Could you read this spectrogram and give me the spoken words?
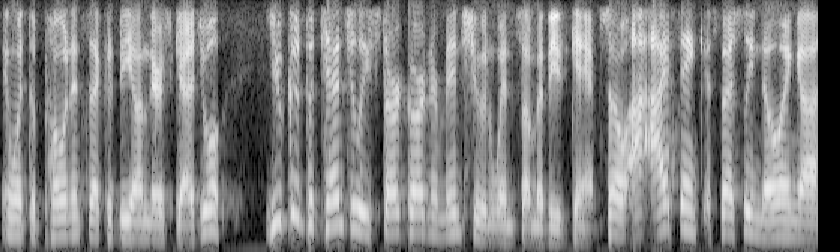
and with opponents that could be on their schedule, you could potentially start Gardner Minshew and win some of these games. So I, I think, especially knowing uh,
